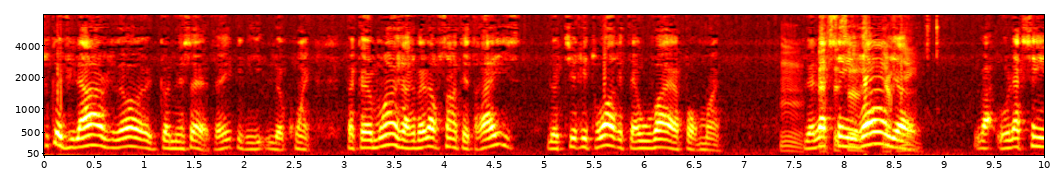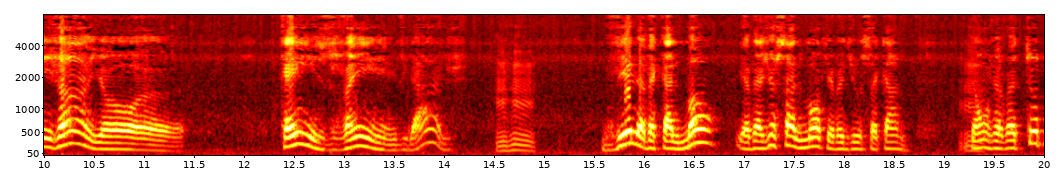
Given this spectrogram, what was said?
tout le village, là, il connaissait, tu sais, puis les- le coin. Fait que moi, j'arrivais là en 73, le territoire était ouvert pour moi. Hmm. Le lac Ben, ça, Saint-Jean, y a il au lac Saint-Jean, il y a euh, 15, 20 villages. Mhm. Ville avec Alma, il y avait juste Alma qui avait du Osakan. Donc j'avais tout,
